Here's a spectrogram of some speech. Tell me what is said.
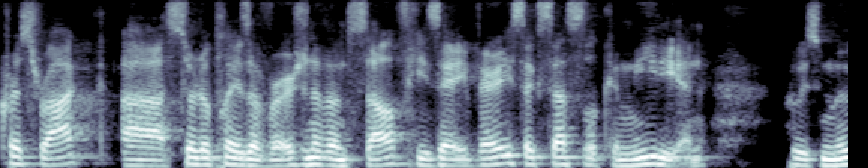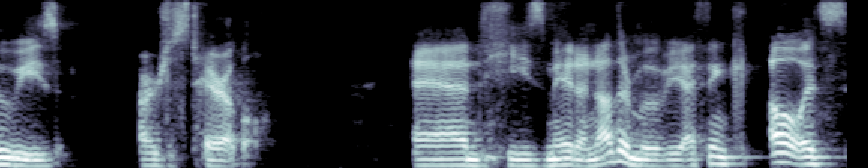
Chris Rock uh, sort of plays a version of himself. He's a very successful comedian whose movies are just terrible. And he's made another movie. I think. Oh, it's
